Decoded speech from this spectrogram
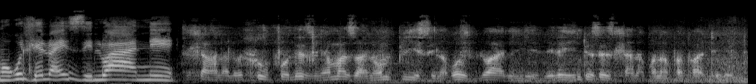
ngokudlelwa izilwane. Sihlangana lohlupho lwezinyamazana ompisi labozilwane nje vele into esezihlala khonapha phakathi kwethu.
